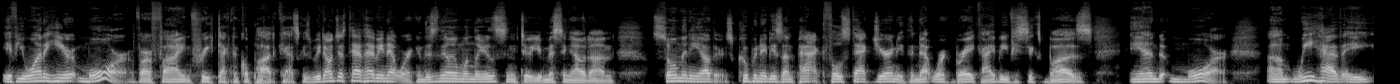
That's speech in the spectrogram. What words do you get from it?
If you want to hear more of our fine free technical podcasts, because we don't just have heavy network, and this is the only one you're listening to, you're missing out on so many others Kubernetes Unpacked, Full Stack Journey, The Network Break, IPv6 Buzz, and more. Um, we have a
